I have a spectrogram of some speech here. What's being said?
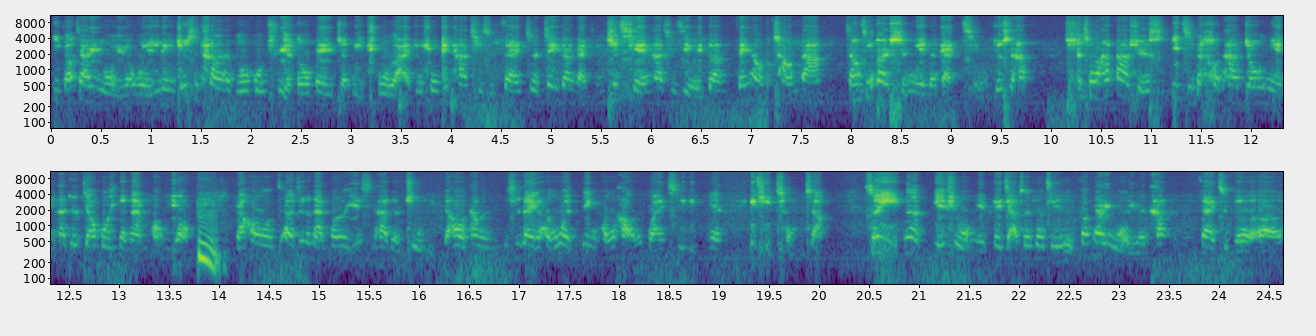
以高嘉瑜委员为例，就是他的很多过去也都被整理出来，就说哎，他其实在这这一段感情之前，他其实有一段非常长达将近二十年的感情，就是他。是说，她大学一直到她中年，她就交过一个男朋友。嗯，然后呃，这个男朋友也是她的助理，然后他们是在一个很稳定、很好的关系里面一起成长。所以，那也许我们也可以假设说，其实高嘉瑜委员他可能在这个呃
